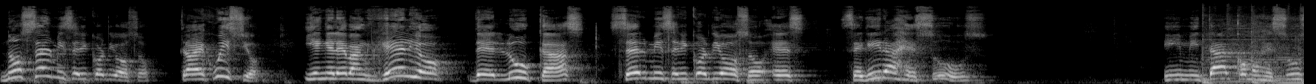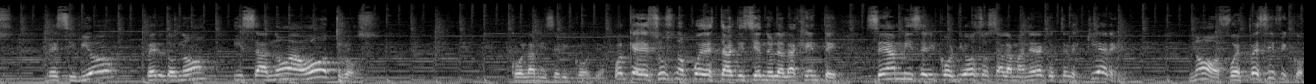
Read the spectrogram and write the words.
no ser misericordioso trae juicio. Y en el Evangelio de Lucas, ser misericordioso es seguir a Jesús, imitar como Jesús recibió, perdonó y sanó a otros con la misericordia. Porque Jesús no puede estar diciéndole a la gente, sean misericordiosos a la manera que ustedes quieren. No, fue específico,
